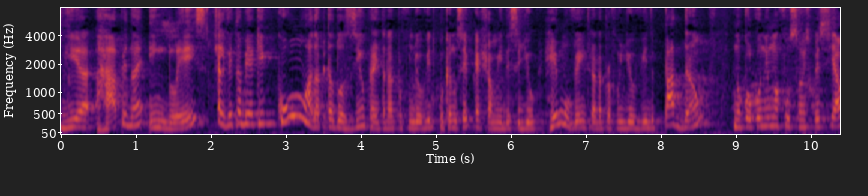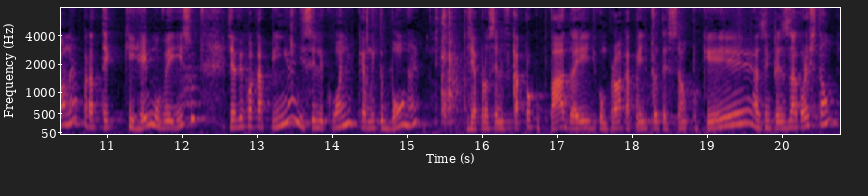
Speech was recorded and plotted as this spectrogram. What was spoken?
Guia rápido, né, em inglês. Ele vem também aqui com um adaptadorzinho para entrada para fundo de ouvido, porque eu não sei porque a Xiaomi decidiu remover a entrada para fundo de ouvido padrão não colocou nenhuma função especial, né, para ter que remover isso. Já vem com a capinha de silicone, que é muito bom, né? Já é para você não ficar preocupado aí de comprar uma capinha de proteção, porque as empresas agora estão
